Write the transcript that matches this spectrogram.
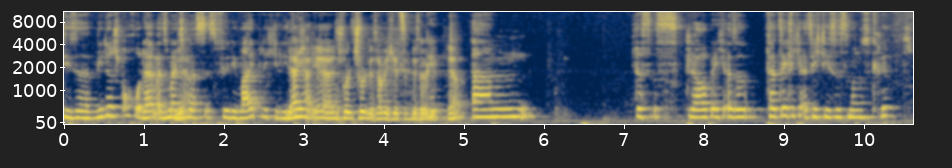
dieser Widerspruch oder also meinst ja. du, was ist für die weibliche Liebe? Ja, ja, ja, Entschuldigung, Entschuldigung, das habe ich jetzt ein bisschen. Okay. Ja. Ähm, das ist, glaube ich, also tatsächlich, als ich dieses Manuskript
